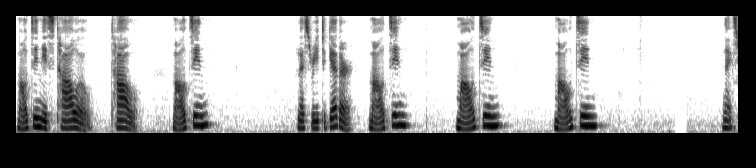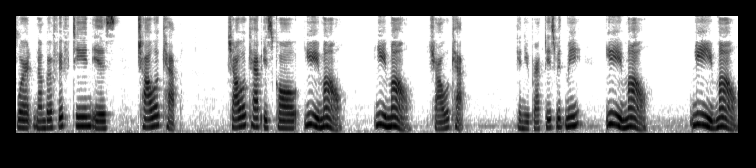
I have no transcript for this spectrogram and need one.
毛巾 is towel towel 毛巾 Let's read together 毛巾毛巾毛巾 Next word number 15 is shower cap shower cap is called 浴帽浴帽 shower cap Can you practice with me? 浴帽 浴帽，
